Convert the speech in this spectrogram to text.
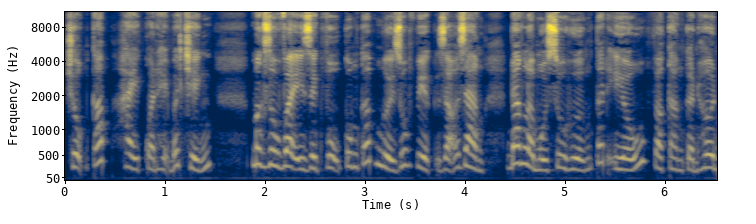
trộm cắp hay quan hệ bất chính. Mặc dù vậy, dịch vụ cung cấp người giúp việc rõ ràng đang là một xu hướng tất yếu và càng cần hơn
